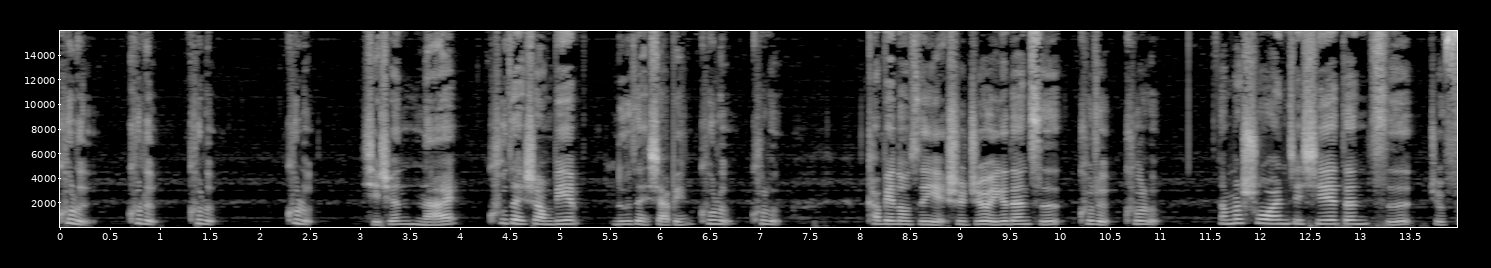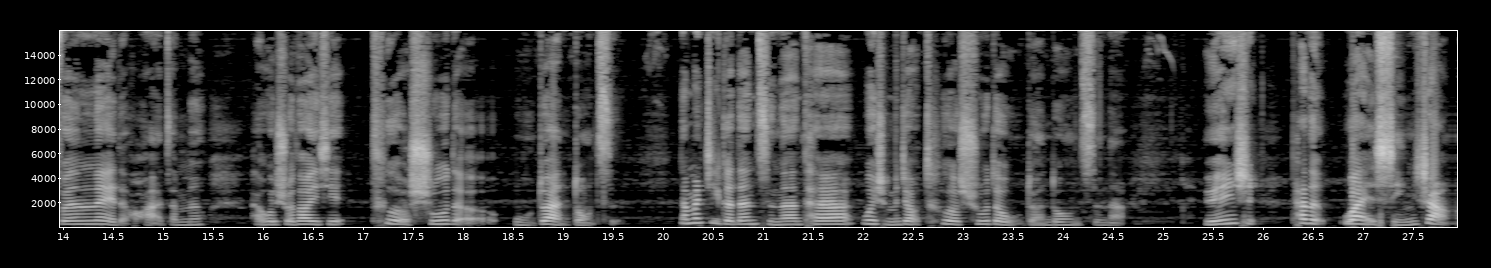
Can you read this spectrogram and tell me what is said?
库鲁库鲁库鲁库鲁，写成来，哭在上边，撸在下边，库鲁库鲁。卡变动词也是只有一个单词，库鲁库鲁。那么说完这些单词就分类的话，咱们还会说到一些特殊的五段动词。那么这个单词呢，它为什么叫特殊的五段动词呢？原因是它的外形上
